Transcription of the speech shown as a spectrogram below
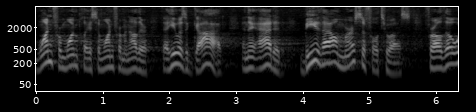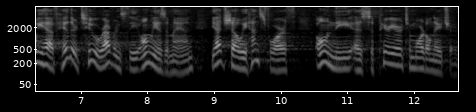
one from one place and one from another, that he was a god. And they added, Be thou merciful to us, for although we have hitherto reverenced thee only as a man, yet shall we henceforth own thee as superior to mortal nature.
